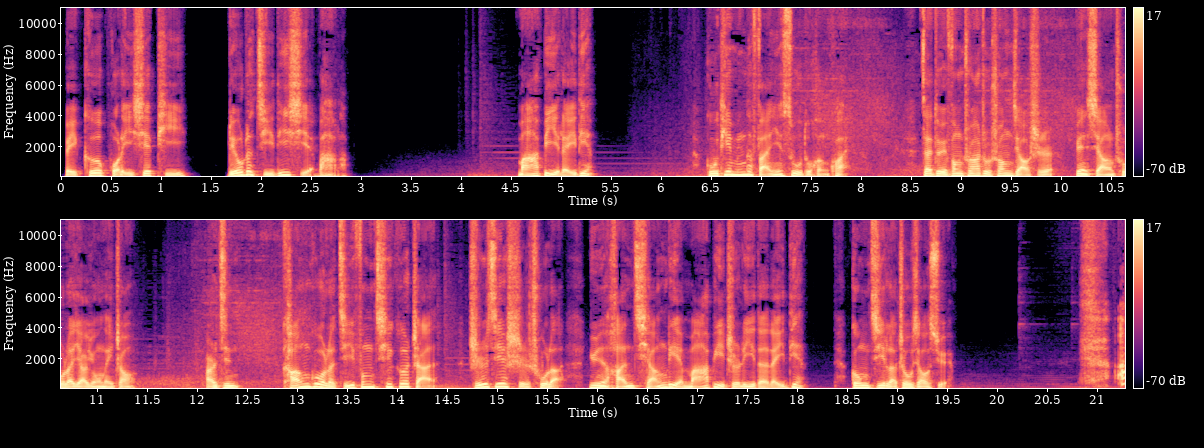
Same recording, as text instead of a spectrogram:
被割破了一些皮。流了几滴血罢了。麻痹雷电，古天明的反应速度很快，在对方抓住双脚时，便想出了要用那招，而今扛过了疾风切割斩，直接使出了蕴含强烈麻痹之力的雷电，攻击了周小雪。啊，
